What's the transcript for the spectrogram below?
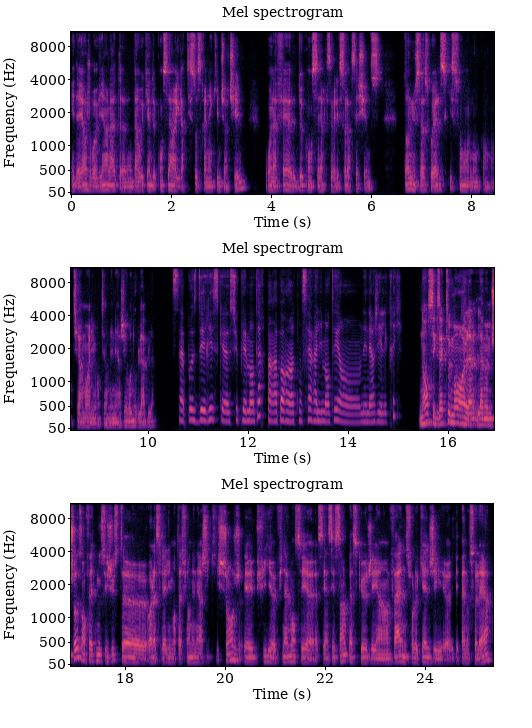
Et d'ailleurs, je reviens là d'un week-end de concert avec l'artiste australien Kim Churchill, où on a fait euh, deux concerts qui s'appellent les Solar Sessions dans le New South Wales, qui sont donc entièrement alimentés en énergie renouvelable. Ça pose des risques euh, supplémentaires par rapport à un concert alimenté en énergie électrique? Non, c'est exactement la, même chose. En fait, nous, c'est juste, euh, voilà, c'est l'alimentation en énergie qui change. Et puis, euh, finalement, c'est euh, assez simple parce que j'ai un van sur lequel j'ai des panneaux solaires.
